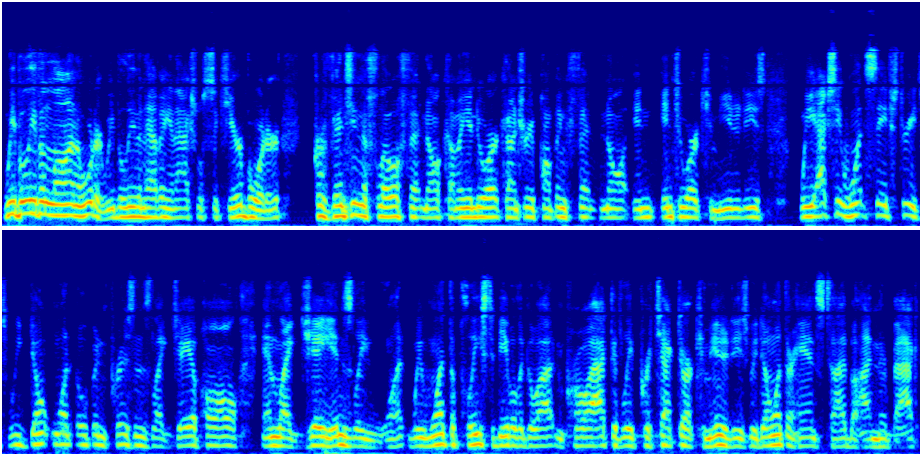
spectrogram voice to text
We believe in law and order. We believe in having an actual secure border preventing the flow of fentanyl coming into our country, pumping fentanyl in, into our communities. We actually want safe streets. We don't want open prisons like Jayapal and like Jay Inslee want. We want the police to be able to go out and proactively protect our communities. We don't want their hands tied behind their back.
